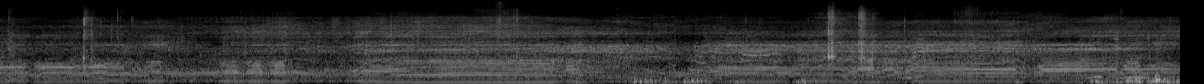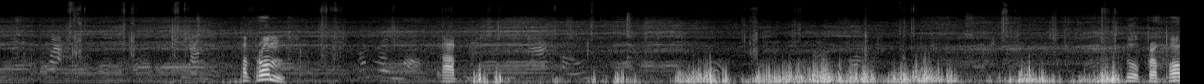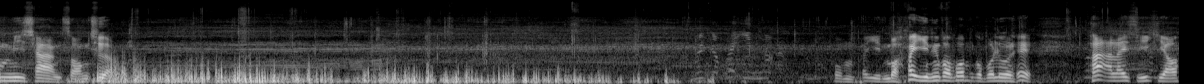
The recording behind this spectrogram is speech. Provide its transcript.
ระพรหมน้องเพลิงบอกครับน้าของรูปพระพรหมมีช้างสองเชือกมันกับพระอินทร์เนาะผมพระอินทร์บอกพระอินทร์หรือพระพรหมก็บ่รู้เลยพระอะไรสีเขียว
